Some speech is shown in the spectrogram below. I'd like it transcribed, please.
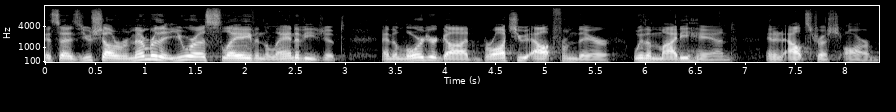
It says, You shall remember that you were a slave in the land of Egypt, and the Lord your God brought you out from there with a mighty hand and an outstretched arm.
